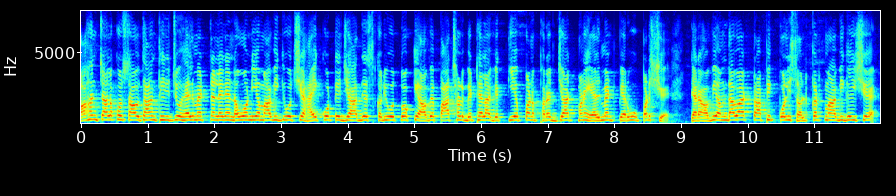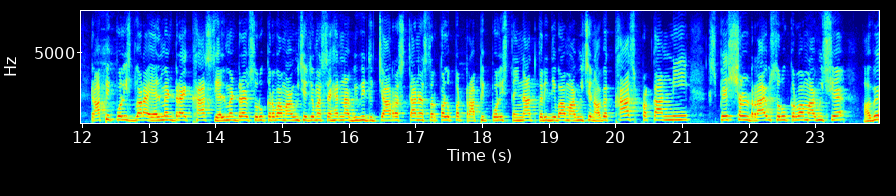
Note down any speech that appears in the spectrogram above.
વાહન ચાલકો સાવધાન થઈ જો હેલ્મેટને લઈને નવો નિયમ આવી ગયો છે, હાઈકોર્ટે જે આદેશ કર્યો હતો કે હવે પાછળ બેઠેલા વ્યક્તિએ પણ ફરજિયાતપણે હેલ્મેટ પહેરવું પડશે. ત્યારે હવે અમદાવાદ ટ્રાફિક પોલીસ હડકતમાં આવી ગઈ છે. ટ્રાફિક પોલીસ દ્વારા હેલ્મેટ ડ્રાઈવ, ખાસ હેલ્મેટ ડ્રાઈવ શરૂ કરવામાં આવી છે, જેમાં શહેરના વિવિધ ચાર રસ્તા અને સર્કલ ઉપર ટ્રાફિક પોલીસ તૈનાત કરી દેવામાં આવી છે અને હવે ખાસ પ્રકારની સ્પેશિયલ ડ્રાઈવ શરૂ કરવામાં આવી છે. હવે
